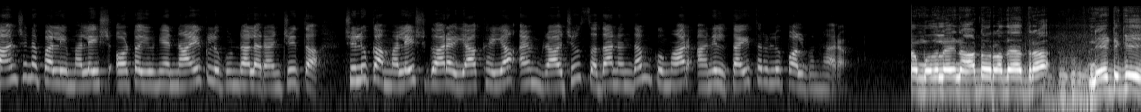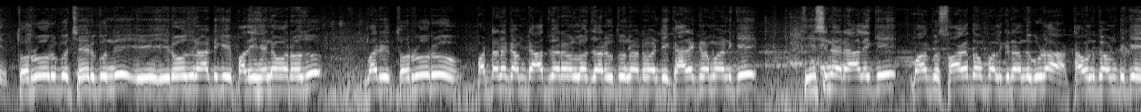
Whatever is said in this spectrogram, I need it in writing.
కాంచనపల్లి మలేష్ ఆటో యూనియన్ నాయకులు గుండాల రంజిత్ చిలుక మలేష్ గార యాకయ్య ఎం రాజు సదానందం కుమార్ అనిల్ తదితరులు పాల్గొన్నారు. మొదలైన ఆటో రథయాత్ర నేటికి తొర్రూరుకు చేరుకుంది. ఈ ఈ రోజు నాటికి పదిహేనవ రోజు. మరి తొర్రూరు పట్టణ కమిటీ ఆధ్వర్యంలో జరుగుతున్నటువంటి కార్యక్రమానికి తీసిన ర్యాలీకి మాకు స్వాగతం పలికినందుకు కూడా టౌన్ కమిటీకి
